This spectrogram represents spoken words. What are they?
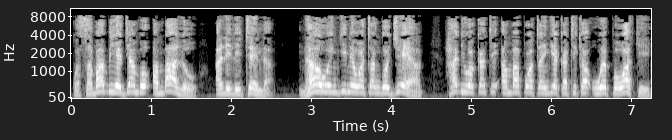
kwa sababu ya jambo ambalo alilitenda. Nao wengine watangojea hadi wakati ambapo wataingia katika uwepo wake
